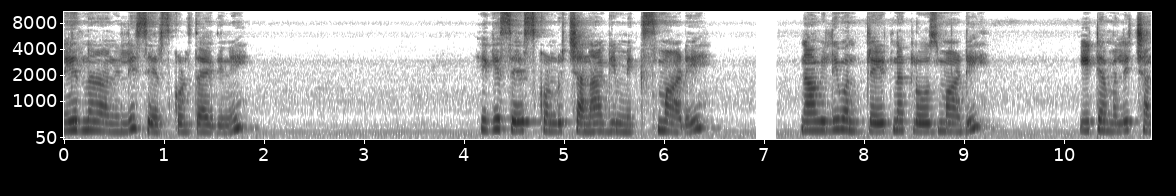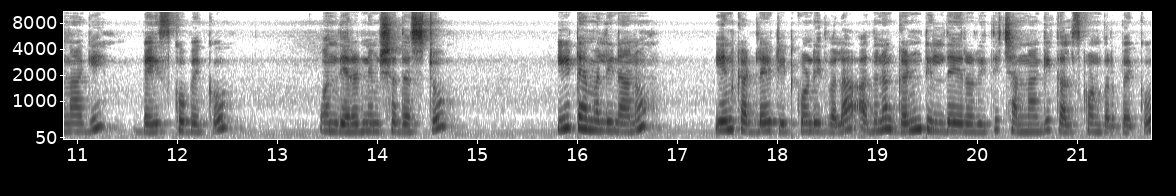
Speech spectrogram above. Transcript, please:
ನೀರನ್ನ ನಾನಿಲ್ಲಿ ಸೇರಿಸ್ಕೊಳ್ತಾ ಇದ್ದೀನಿ. ಹೀಗೆ ಸೇರಿಸ್ಕೊಂಡು ಚೆನ್ನಾಗಿ ಮಿಕ್ಸ್ ಮಾಡಿ ನಾವಿಲ್ಲಿ ಒಂದು ಪ್ಲೇಟ್ನ ಕ್ಲೋಸ್ ಮಾಡಿ ಈ ಟೈಮಲ್ಲಿ ಚೆನ್ನಾಗಿ ಬೇಯಿಸ್ಕೋಬೇಕು. ಒಂದೆರಡು ನಿಮಿಷದಷ್ಟು. ಈ ಟೈಮಲ್ಲಿ ನಾನು ಏನು ಕಡಲೆ ಹಿಟ್ಟು ಇಟ್ಕೊಂಡಿದ್ವಲ್ಲ, ಅದನ್ನು ಗಂಟಿಲ್ಲದೆ ಇರೋ ರೀತಿ ಚೆನ್ನಾಗಿ ಕಲಿಸ್ಕೊಂಡು ಬರಬೇಕು.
